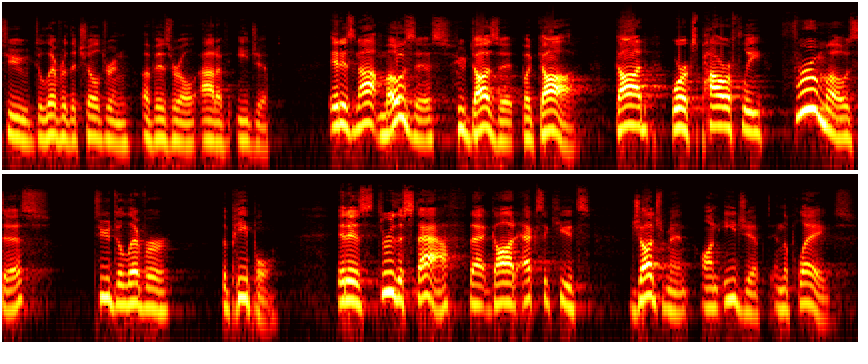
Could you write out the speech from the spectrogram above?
to deliver the children of Israel out of Egypt. It is not Moses who does it, but God. God works powerfully through Moses to deliver the people. It is through the staff that God executes judgment on Egypt in the plagues.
